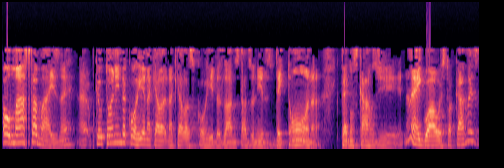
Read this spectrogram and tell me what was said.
Ou Massa mais, né? É, porque o Tony ainda corria naquela, naquelas corridas lá nos Estados Unidos, Daytona, pega uns carros de. Não é igual a Stock Car, mas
